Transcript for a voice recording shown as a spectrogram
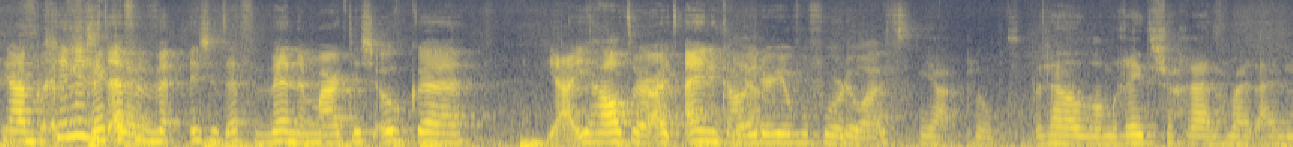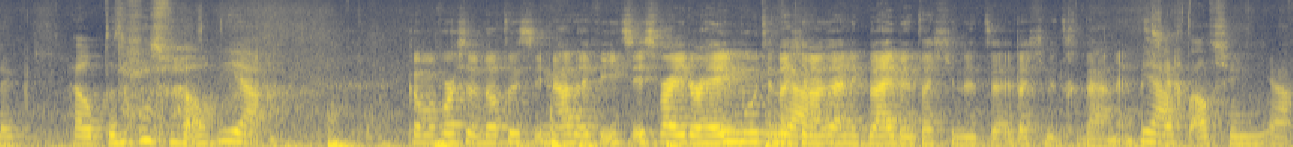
Ja, in het begin is het, even, is het even wennen, maar het is ook. eh, ja, je haalt er uiteindelijk haal je Ja. er heel veel voordeel uit. Ja, klopt. We zijn altijd wel rete chagrijnig, maar uiteindelijk helpt het ons wel. Ja. Ik kan me voorstellen dat het inderdaad even iets is waar je doorheen moet en dat Ja. je dan uiteindelijk blij bent dat je het, eh, dat je het gedaan hebt. Het Ja. is echt afzien, ja.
